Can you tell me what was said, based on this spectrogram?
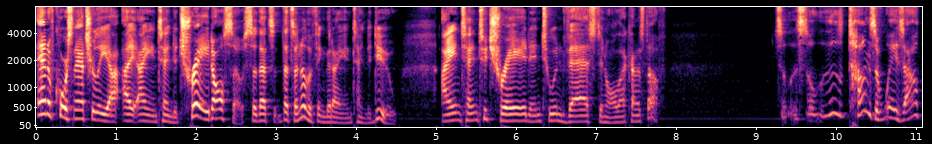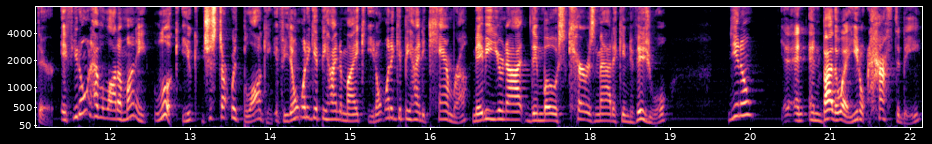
And of course, naturally, I, I intend to trade also. So that's that's another thing that I intend to do. I intend to trade and to invest and all that kind of stuff. So, so there's tons of ways out there. If you don't have a lot of money, look, you just start with blogging. If you don't want to get behind a mic, you don't want to get behind a camera, maybe you're not the most charismatic individual, you know, and, and by the way, you don't have to be,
